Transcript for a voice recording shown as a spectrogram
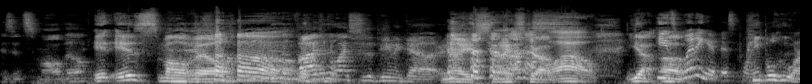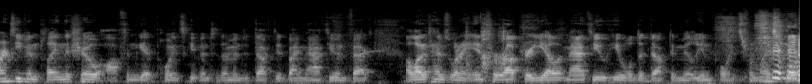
Is it Smallville? It is Smallville. Oh. Five points to the peanut gallery. nice, nice job. Wow. Yeah, He's uh, winning at this point. People who aren't even playing the show often get points given to them and deducted by Matthew. In fact, a lot of times when I interrupt or yell at Matthew, he will deduct a million points from my score.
